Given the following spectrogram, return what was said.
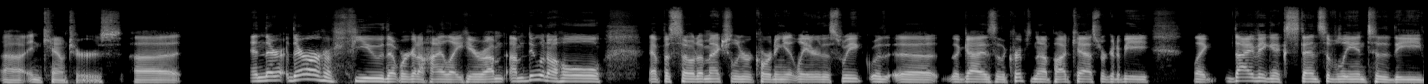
uh, encounters. Uh, and there there are a few that we're going to highlight here. I'm I'm doing a whole episode. I'm actually recording it later this week with uh, the guys of the Cryptonaut podcast. We're going to be like diving extensively into the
